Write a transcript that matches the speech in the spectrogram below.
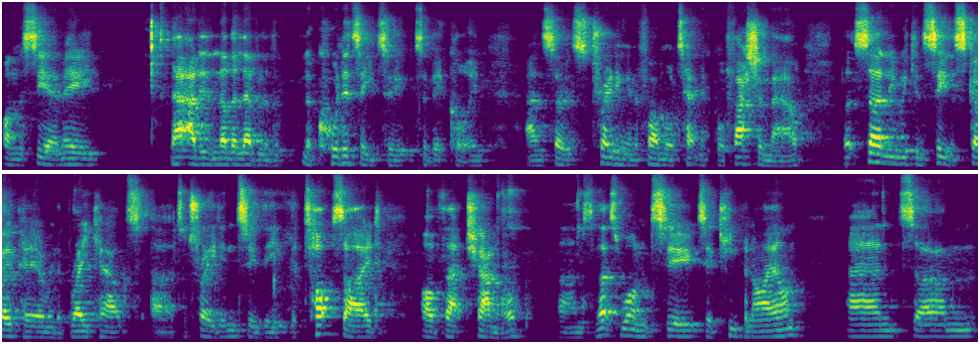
on the CME, that added another level of liquidity to, to Bitcoin. And so it's trading in a far more technical fashion now. But certainly we can see the scope here with a breakout uh, to trade into the, the top side of that channel. Um, so that's one to, to keep an eye on. And, um,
